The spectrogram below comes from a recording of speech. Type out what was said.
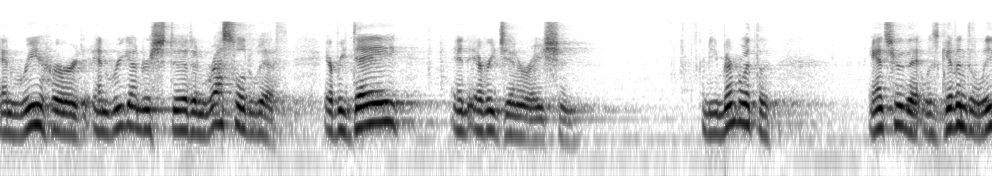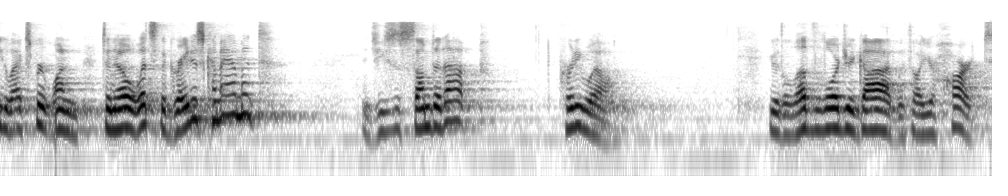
and reheard and re understood and wrestled with every day and every generation. I mean, remember what the answer that was given to the legal expert wanted to know what's the greatest commandment? And Jesus summed it up pretty well. You're to love the Lord your God with all your heart,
